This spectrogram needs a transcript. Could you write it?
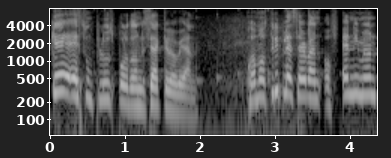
que es un plus por donde sea que lo vean. Jugamos Triple Servant of Endymion.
